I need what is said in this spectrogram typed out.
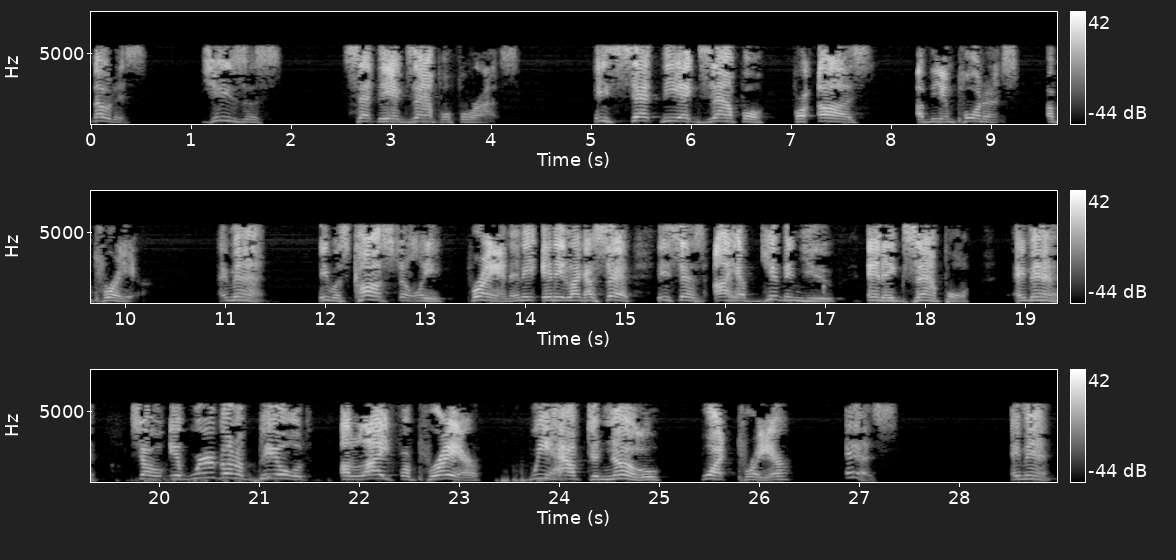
Notice, Jesus set the example for us. He set the example for us of the importance of prayer. Amen. He was constantly praying. And he, and he, like I said, he says, I have given you an example. Amen. So if we're going to build a life of prayer, we have to know what prayer is. Amen.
